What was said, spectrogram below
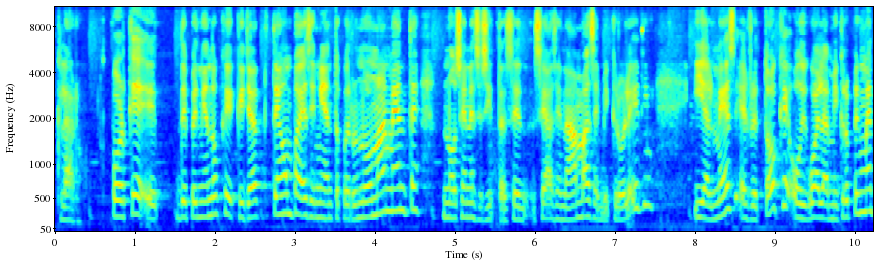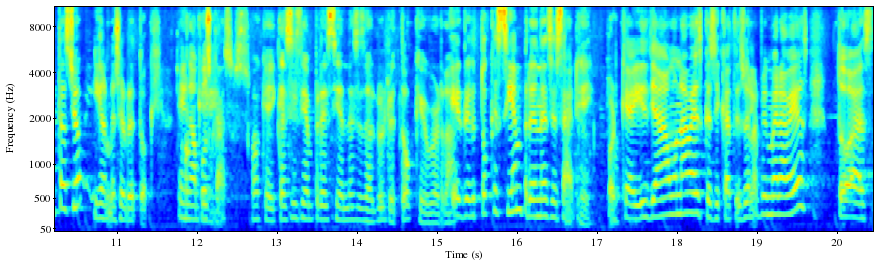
Claro. Porque eh, dependiendo que, que, ya tenga un padecimiento, pero normalmente no se necesita, se, se hace nada más el microblading y al mes el retoque o igual la micropigmentación y al mes el retoque, en ambos casos. Ok, casi siempre sí es necesario el retoque, ¿verdad? El retoque siempre es necesario, porque ahí ya una vez que cicatrizó la primera vez, todas,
